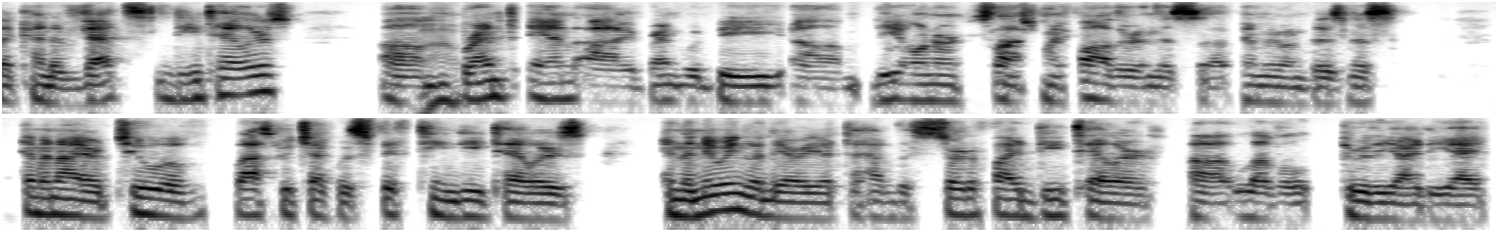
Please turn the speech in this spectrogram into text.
that kind of vets detailers. Um, wow. Brent and I, Brent would be um, the owner slash my father in this uh, family-run business. Him and I are two of last we checked was 15 detailers in the New England area to have the certified detailer uh, level through the IDA.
